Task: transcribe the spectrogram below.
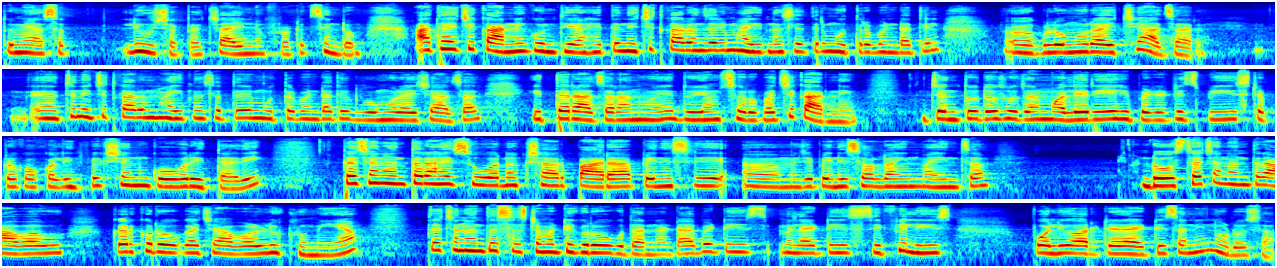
तुम्ही असं लिहू शकता चाइल्ड नेफ्रॉटिक सिंड्रोम आता याची कारणे कोणती आहेत? तर निश्चित कारण जरी माहीत नसले तरी मूत्रपिंडातील ग्लोमोरायचे आजार. याचे निश्चित कारण माहीत नसलं तरी मूत्रपिंडातील ग्लोमुराईचे आजार इतर आजारांमुळे दुय्यम स्वरूपाची कारणे. जंतुदोष उदाहरण malaria hepatitis B streptococcal infection गोवर इत्यादी. त्याच्यानंतर आहे सुवर्णक्षार पारा पेनिसि म्हणजे पेनिसॉलाईन माईनचा डोस त्याच्यानंतर आवाळू कर्करोगाचे आवाळू ल्युकोमिया त्याच्यानंतर सिस्टमॅटिक रोग उदाहरणं डायबेटीस मेलायटीस सिफिलिस पोलिओआर्टेरायटिस आणि नोडोसा.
